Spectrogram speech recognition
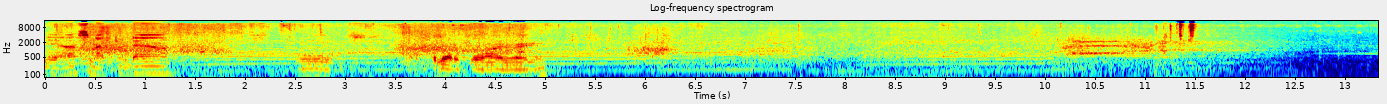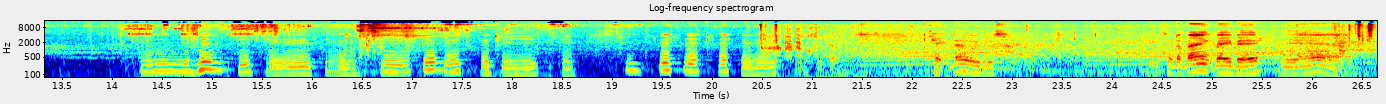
Yeah, I sniped him down. Alright. I got a Ferrari right here. Take those. To the bank, baby. Yeah.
